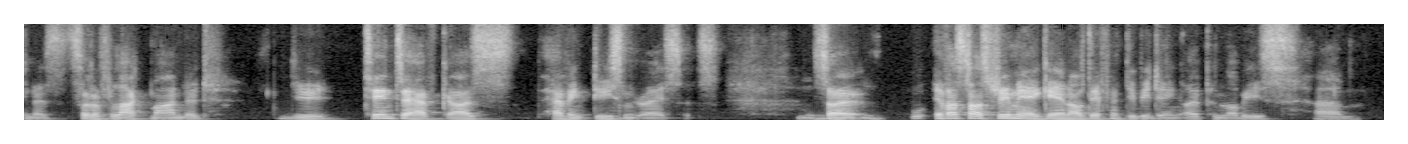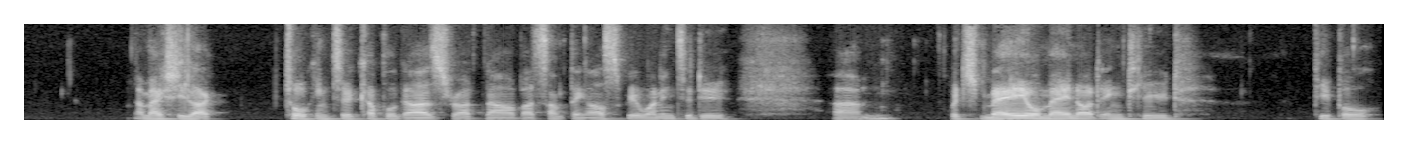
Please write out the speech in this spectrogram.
you know, sort of like-minded, you tend to have guys having decent races. Mm-hmm. So if I start streaming again, I'll definitely be doing open lobbies. Um, I'm actually like talking to a couple of guys right now about something else we're wanting to do, um, mm. which may or may not include people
